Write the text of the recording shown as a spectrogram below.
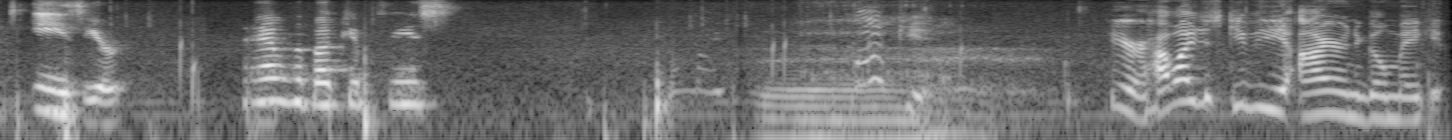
It's easier. Can I have the bucket, please? Bucket. Here, how about I just give you the iron to go make it?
